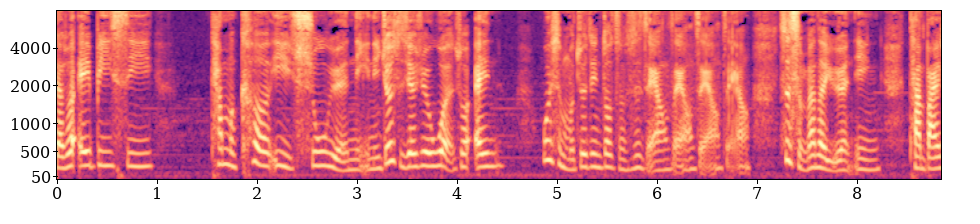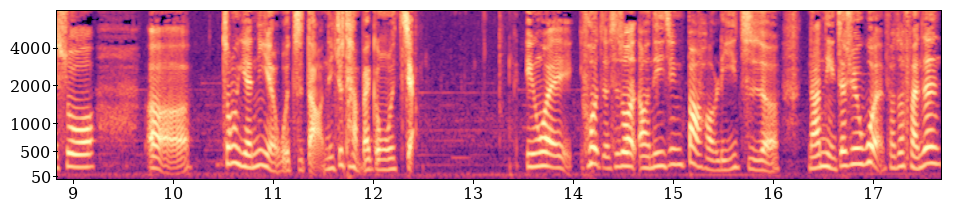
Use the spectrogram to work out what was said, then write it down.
假如说 A、B、C 他们刻意疏远你，你就直接去问说：哎，为什么最近都总是怎样怎样怎样怎样？是什么样的原因？坦白说，呃，忠言逆耳我知道，你就坦白跟我讲。因为，或者是说，哦，你已经报好离职了，然后你再去问，反正反正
